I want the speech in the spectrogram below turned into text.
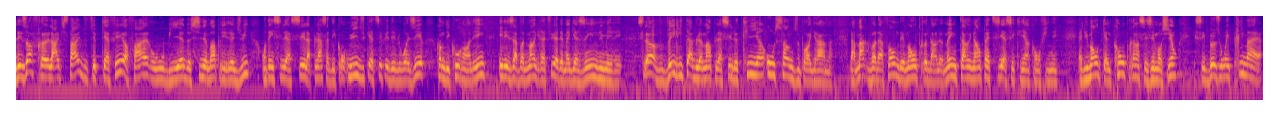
Les offres lifestyle du type café offerts ou billets de cinéma prix réduit ont ainsi laissé la place à des contenus éducatifs et des loisirs comme des cours en ligne et des abonnements gratuits à des magazines numériques. Cela a véritablement placé le client au centre du programme. La marque Vodafone démontre dans le même temps une empathie à ses clients confinés. Elle lui montre qu'elle comprend ses émotions et ses besoins primaires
